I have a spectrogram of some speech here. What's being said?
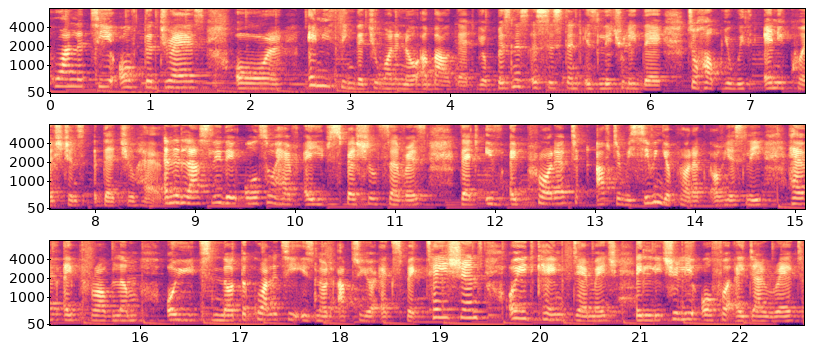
quality of the dress or anything that you want to know about that. Your business assistant is literally there to help you with any questions that you have. And then lastly, they also have a special service that if a product, after receiving your product, obviously, have a problem or it's not, the quality is not up to your expectations or it came damaged, they literally offer a direct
